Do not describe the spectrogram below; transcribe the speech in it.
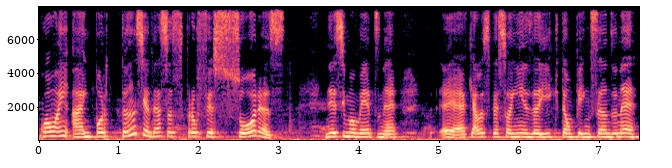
Qual é a importância dessas professoras nesse momento, né? É, aquelas pessoinhas aí que estão pensando, né?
